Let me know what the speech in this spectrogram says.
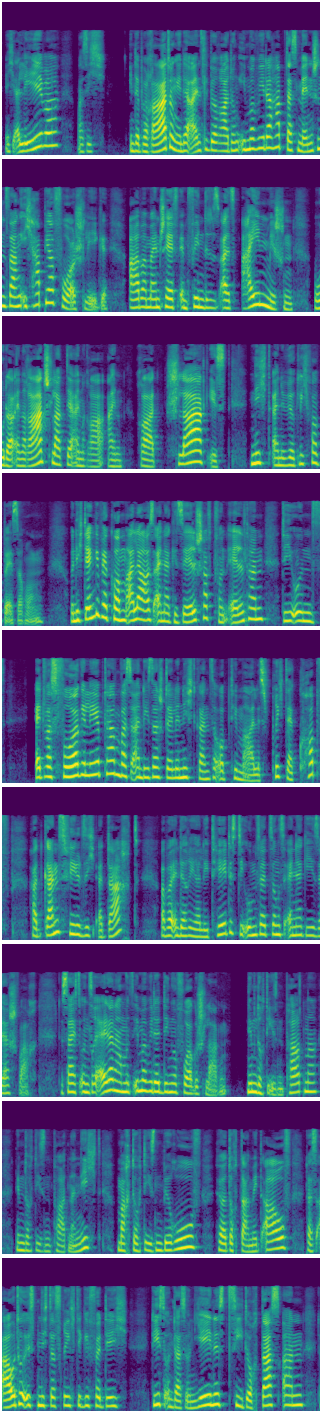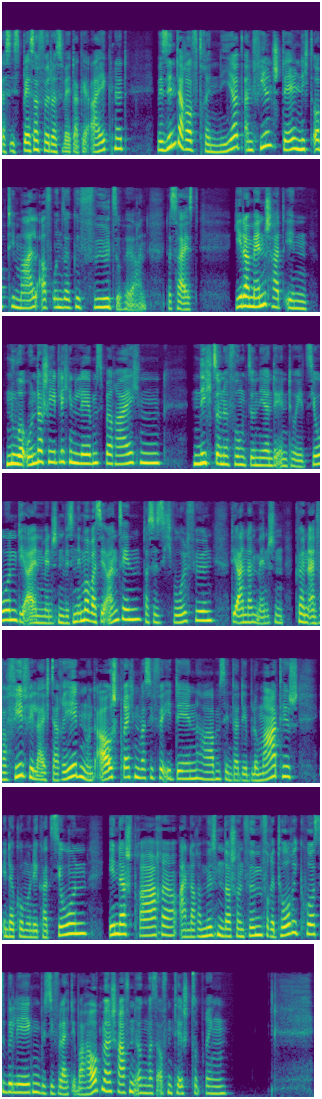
Ich erlebe, was ich in der Beratung, in der Einzelberatung immer wieder habe, dass Menschen sagen, ich habe ja Vorschläge, aber mein Chef empfindet es als Einmischen oder ein Ratschlag, der ein, Ra ein Ratschlag ist, nicht eine wirklich Verbesserung. Und ich denke, wir kommen alle aus einer Gesellschaft von Eltern, die uns etwas vorgelebt haben, was an dieser Stelle nicht ganz so optimal ist. Sprich, der Kopf hat ganz viel sich erdacht, aber in der Realität ist die Umsetzungsenergie sehr schwach. Das heißt, unsere Eltern haben uns immer wieder Dinge vorgeschlagen. Nimm doch diesen Partner, nimm doch diesen Partner nicht, mach doch diesen Beruf, hör doch damit auf, das Auto ist nicht das Richtige für dich, dies und das und jenes, zieh doch das an, das ist besser für das Wetter geeignet. Wir sind darauf trainiert, an vielen Stellen nicht optimal auf unser Gefühl zu hören. Das heißt, jeder Mensch hat in nur unterschiedlichen Lebensbereichen nicht so eine funktionierende Intuition. Die einen Menschen wissen immer, was sie ansehen, dass sie sich wohlfühlen. Die anderen Menschen können einfach viel, viel leichter reden und aussprechen, was sie für Ideen haben, sind da diplomatisch in der Kommunikation, in der Sprache. Andere müssen da schon fünf Rhetorikkurse belegen, bis sie vielleicht überhaupt mal schaffen, irgendwas auf den Tisch zu bringen.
